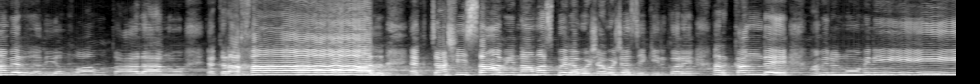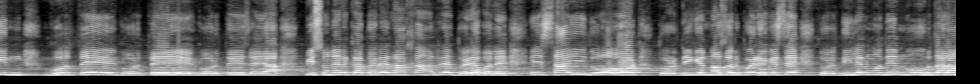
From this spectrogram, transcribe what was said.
আমের রাদিয়াল্লাহু তাআলা আনহু, এক রাখাল, এক চাষি সাহাবী নামাজ পড়ে বসে বসে জিকির করে আর কান্দে, আমিরুল মুমিনিন ঘুরতে ঘুরতে ঘুরতে যায়া পিছনের কাতারে রাখাল রে ধরে বলে, এই সাইদ ওঠ, তোর দিকে নজর পড়ে গেছে, তোর দিলের মধ্যে নূর দ্বারা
